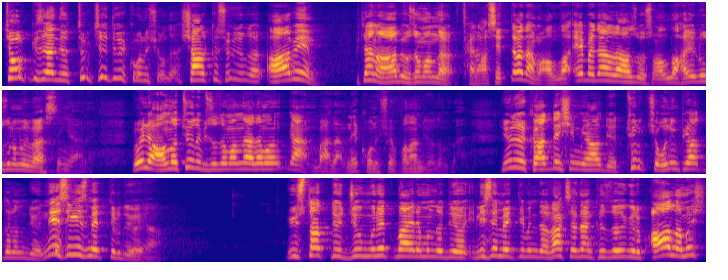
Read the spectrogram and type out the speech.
Çok güzel diyor. Türkçe diyor konuşuyorlar. Şarkı söylüyorlar. Abim. Bir tane abi o zamanlar ferasetli adam. Allah ebeden razı olsun. Allah hayırlı uzun ömür versin yani. Böyle anlatıyordu biz o zamanlar adamı. Ya bu adam ne konuşuyor falan diyordum ben. Diyor, diyor kardeşim ya diyor. Türkçe olimpiyatların diyor. Nesi hizmettir diyor ya. Üstad diyor Cumhuriyet Bayramı'nda diyor lise mektebinde raks eden kızları görüp ağlamış.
